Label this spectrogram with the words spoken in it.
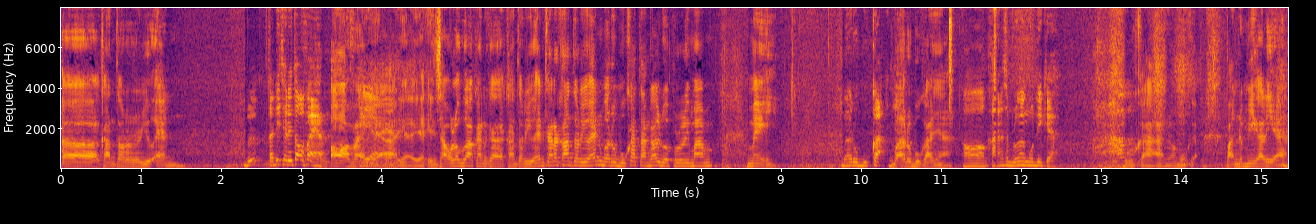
uh, kantor UN? Tadi cerita off air. Oh, fair, Iya, ya, iya. ya, ya. Insya Allah gue akan ke kantor UN karena kantor UN baru buka tanggal 25 Mei. Baru buka. Baru bukanya. Oh, karena sebelumnya mudik ya? Bukan, oh, bukan. Pandemi kali ya. oh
